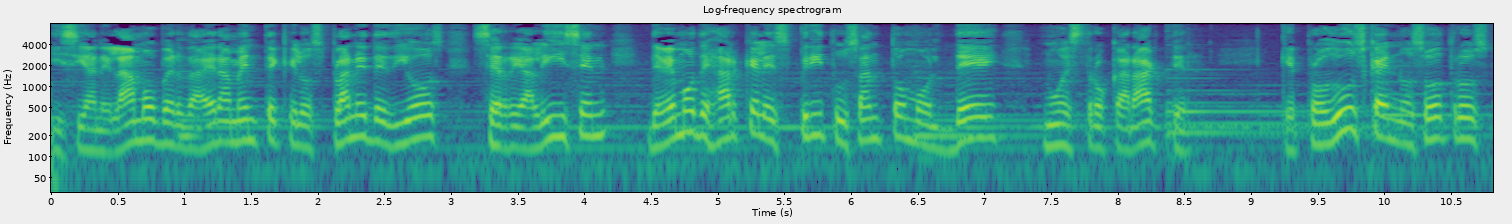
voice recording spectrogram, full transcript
y si anhelamos verdaderamente que los planes de Dios se realicen, debemos dejar que el Espíritu Santo moldee nuestro carácter, que produzca en nosotros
